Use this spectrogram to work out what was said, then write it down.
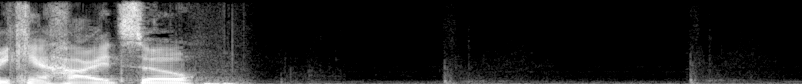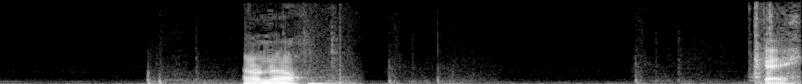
We can't hide, so... I don't know. Okay.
